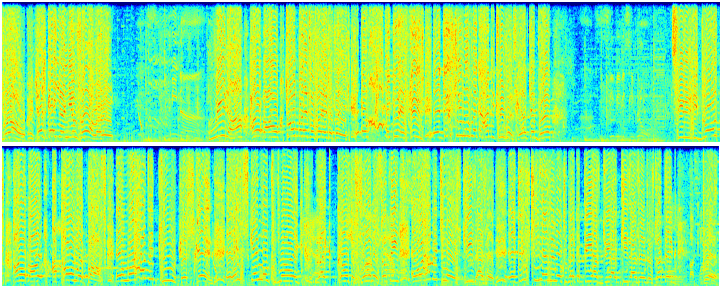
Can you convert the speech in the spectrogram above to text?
Bro, just get your new friend already. Mina. Rena, how about throw money for fun in the face? And why happened to his face? And this thing look like a happy tree for his character, bro. Ah, CBBC Blue. CDC bloat, how about a buff? And what happened to his skin? And his skin looks like, like covered the frog or something. And what happened to his teeth acid? And this teeth acid looks like a BSDI teeth acid or something. Holy fucking Bro.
